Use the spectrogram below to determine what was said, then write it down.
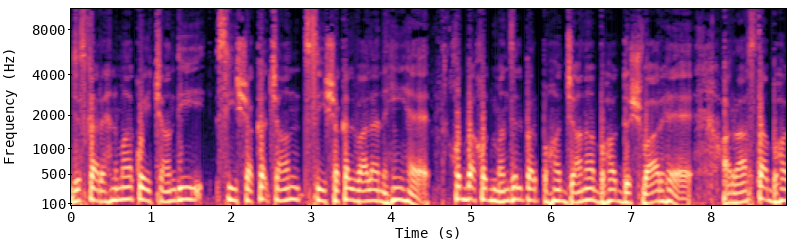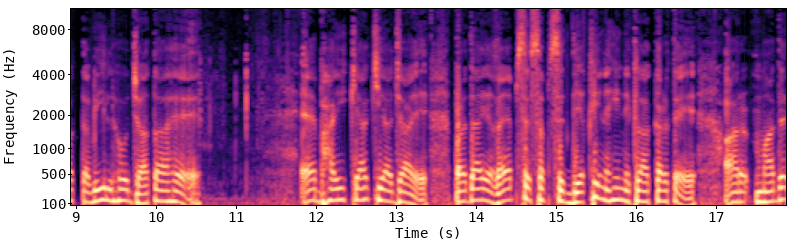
جس کا رہنما کوئی چاندی سی شکل چاند سی شکل والا نہیں ہے۔ خود بخود منزل پر پہنچ جانا بہت دشوار ہے اور راستہ بہت طویل ہو جاتا ہے۔ اے بھائی، کیا کیا جائے؟ پردہ غیب سے سب صدیقی نہیں نکلا کرتے اور مادر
